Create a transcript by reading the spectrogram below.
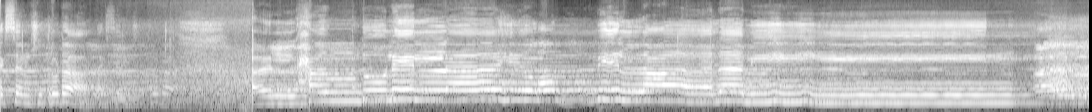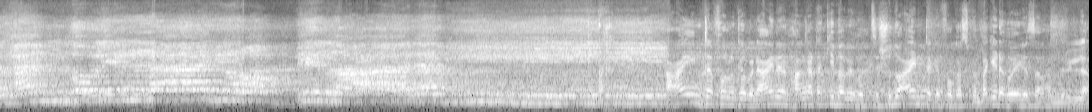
দেখছেন সূত্রটা? আলহামদুলিল্লাহ আইনটা ফলো করবেন আইনের ভাঙাটা কীভাবে হচ্ছে? শুধু আইনটাকে ফোকাস করবেন বাকিটা হয়ে গেছে আলহামদুলিল্লাহ।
